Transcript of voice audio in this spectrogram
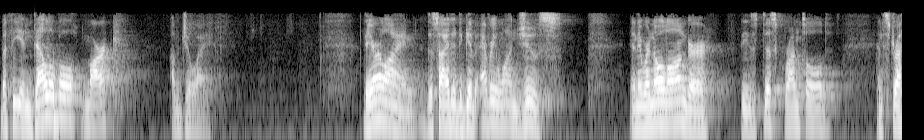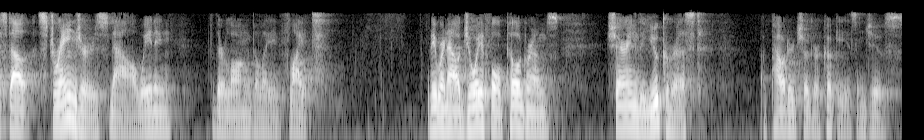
but the indelible mark of joy. The airline decided to give everyone juice, and they were no longer these disgruntled and stressed out strangers now waiting for their long delayed flight. They were now joyful pilgrims sharing the Eucharist of powdered sugar cookies and juice.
